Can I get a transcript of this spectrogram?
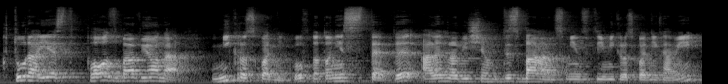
która jest pozbawiona mikroskładników, no to niestety, ale robi się dysbalans między tymi mikroskładnikami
